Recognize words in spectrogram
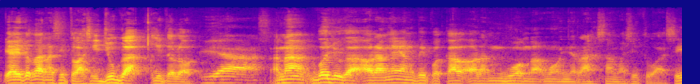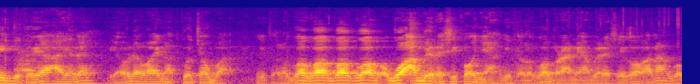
ya itu karena situasi juga gitu loh. Iya. karena gue juga orangnya yang tipe kalau orang gue nggak mau nyerah sama situasi gitu ya akhirnya ya udah why not gue coba gitu loh gue gua gua gua gua ambil resikonya gitu loh gue berani ambil resiko karena gue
